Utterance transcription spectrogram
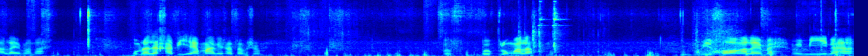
อะไรมานะ ผมน่าจะคาบพี่แอฟมาเลยครับท่านผู้ชมปึ๊บปึ๊บลงมาละมีของอะไรไหมไม่มีนะฮะ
